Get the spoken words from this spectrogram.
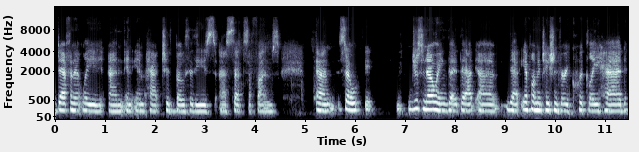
Definitely an, an impact to both of these uh, sets of funds. And so it, just knowing that that uh, that implementation very quickly had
